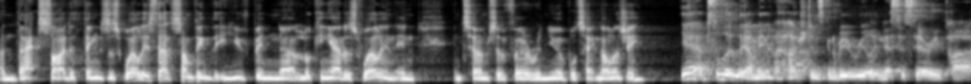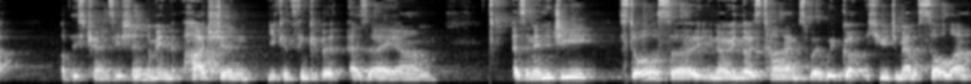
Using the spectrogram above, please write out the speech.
and that side of things as well. Is that something that you've been uh, looking at as well in in, in terms of uh, renewable technology? Yeah, absolutely. I mean, hydrogen is going to be a really necessary part of this transition. I mean, hydrogen you can think of it as a um, as an energy store. So, you know, in those times where we've got a huge amount of solar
